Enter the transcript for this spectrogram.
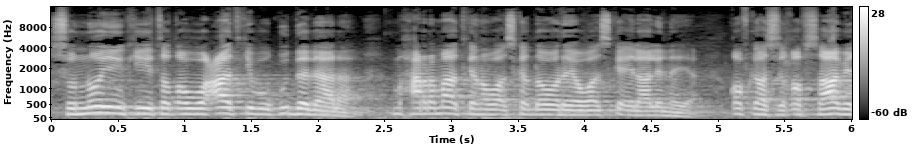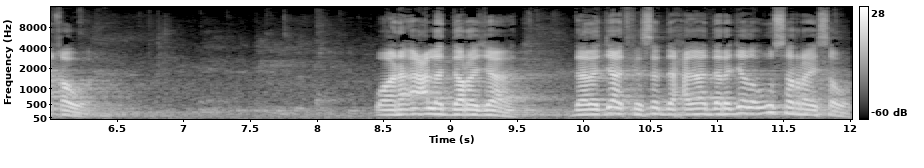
Sunnooyinkii taطawucaadkii buu ku dadaalaa. Muxaramaadkana waa iska dhowraya waa iska ilaalinaya. Qofkaasi qof saabiqa wa waana acla darajaat darajaadka saddexdaa darajada ugu sarraysa wa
